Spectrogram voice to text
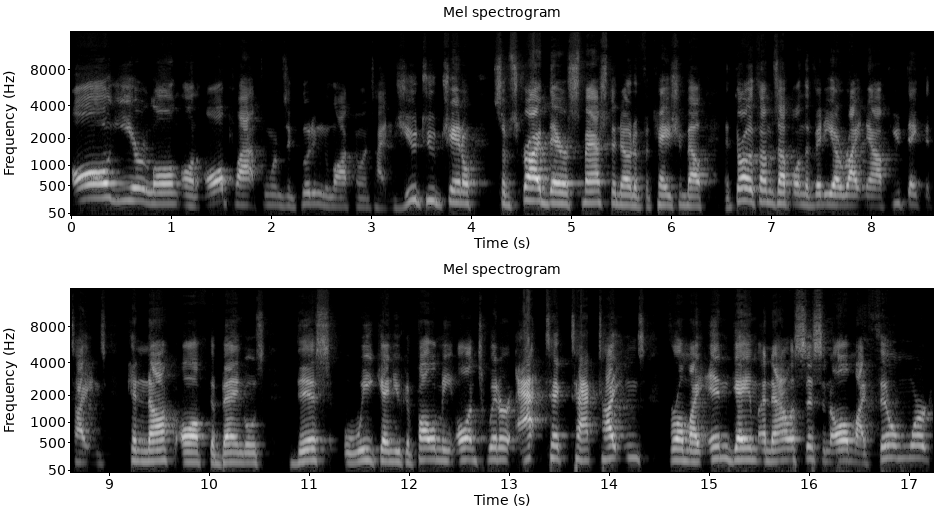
all year long on all platforms, including the Locked On Titans YouTube channel. Subscribe there, smash the notification bell, and throw a thumbs up on the video right now if you think the Titans can knock off the Bengals this weekend. You can follow me on Twitter at Tic Tac Titans for all my in game analysis and all my film work.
